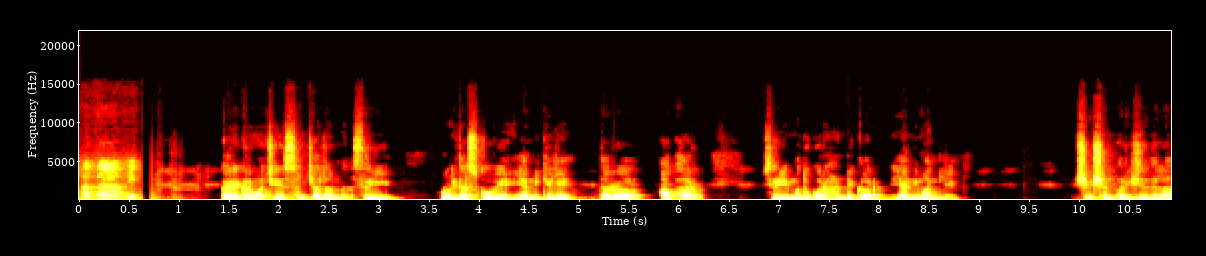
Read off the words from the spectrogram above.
आता एक कार्यक्रमाचे संचालन श्री रोहिदास कोवे यांनी केले तर आभार श्री मधुकर हांडेकर यांनी मानले. शिक्षण परिषदेला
